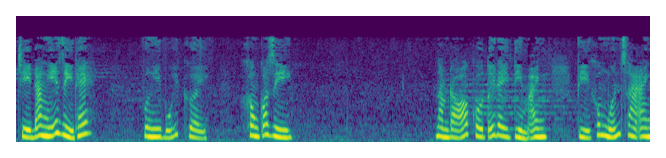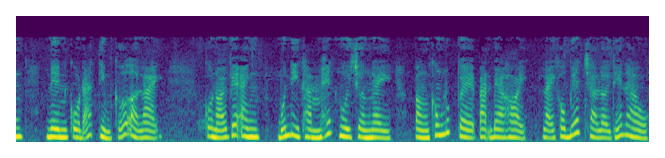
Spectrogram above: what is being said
Chị đang nghĩ gì thế? Vương Nghi Bối cười. Không có gì. Năm đó cô tới đây tìm anh, vì không muốn xa anh nên cô đã tìm cớ ở lại. Cô nói với anh muốn đi thăm hết ngôi trường này bằng không lúc về bạn bè hỏi lại không biết trả lời thế nào.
